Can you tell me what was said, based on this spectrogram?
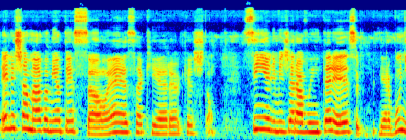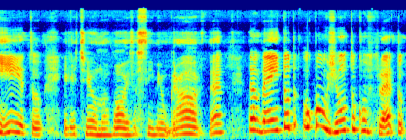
ele chamava minha atenção, essa que era a questão. assim ele me gerava um interesse. Ele era bonito, ele tinha uma voz assim meio grave, né? Também tudo o conjunto completo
